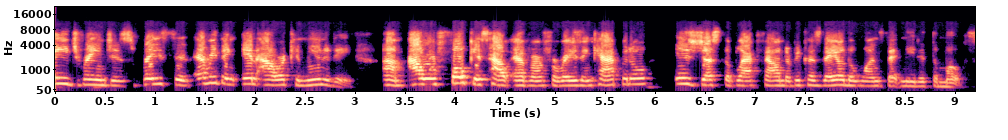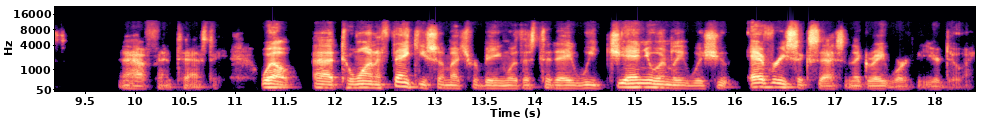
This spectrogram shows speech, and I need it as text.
age ranges, races, everything in our community. Um, our focus, however, for raising capital is just the Black founder because they are the ones that need it the most. Ah, fantastic. Well, uh, Tawana, thank you so much for being with us today. We genuinely wish you every success in the great work that you're doing.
